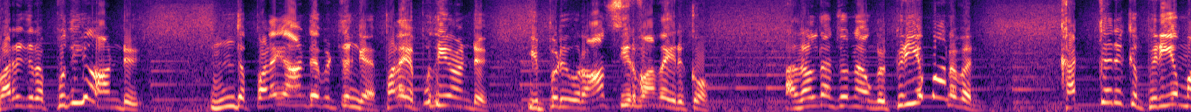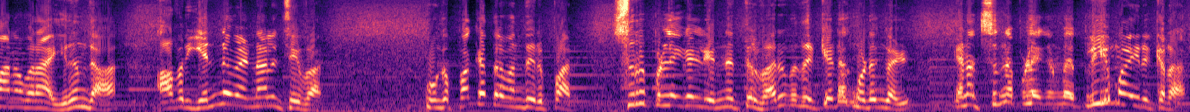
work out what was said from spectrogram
வருகிற புதிய ஆண்டு இந்த பழைய ஆண்டை விட்டுருங்க. பழைய புதிய ஆண்டு இப்படி ஒரு ஆசீர்வாதம் இருக்கும். அதனால தான் சொன்னேன் உங்கள் பிரியமானவன் கத்தருக்கு பிரியமானவனா இருந்தா அவர் என்ன வேணாலும் செய்வார். உங்க பக்கத்துல வந்து இருப்பார். சிறு பிள்ளைகள் எண்ணத்தில் வருவதற்கு இடம் கொடுங்கள் ஏன்னா சின்ன பிள்ளைகள் மேல் பிரியமா இருக்கிறார்.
